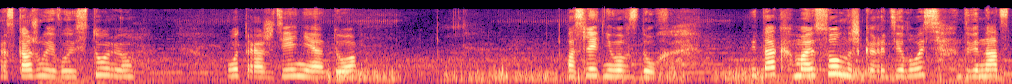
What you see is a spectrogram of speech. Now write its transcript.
расскажу его историю от рождения до последнего вздоха. Итак, мое солнышко родилось 12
